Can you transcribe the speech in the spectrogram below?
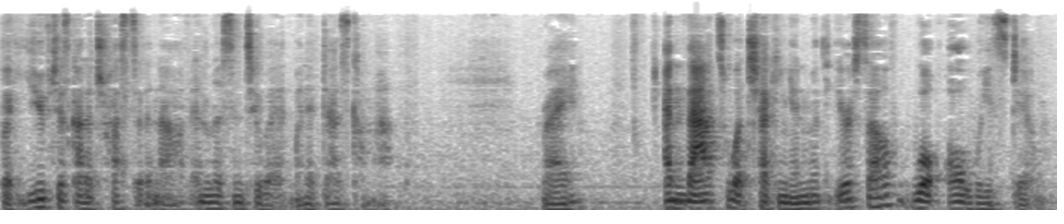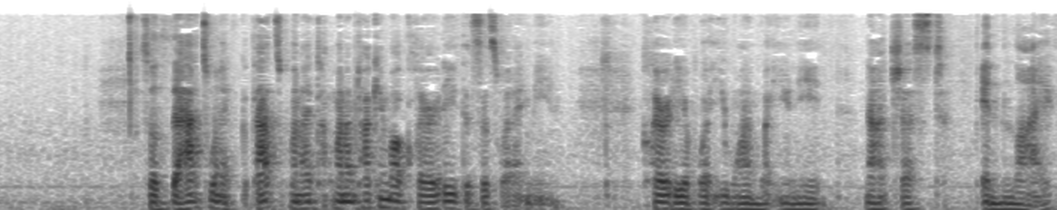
But you've just got to trust it enough and listen to it when it does come up. Right? And that's what checking in with yourself will always do. So that's when it, that's when I when I'm talking about clarity, this is what I mean. Clarity of what you want, what you need, not just in life,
